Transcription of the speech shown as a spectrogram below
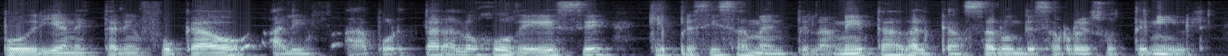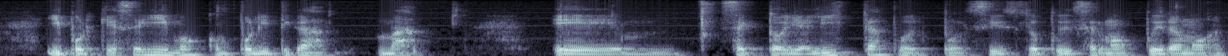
podrían estar enfocados a, aportar a los ODS, que es precisamente la meta de alcanzar un desarrollo sostenible. ¿Y por qué seguimos con políticas más eh, sectorialistas, si lo pudiéramos, pudiéramos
